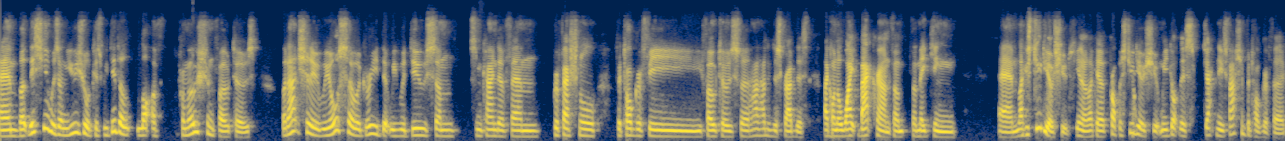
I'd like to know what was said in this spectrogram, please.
Um, but this year was unusual because we did a lot of promotion photos, but actually we also agreed that we would do some some kind of um, professional photography photos for how, how do you describe this? Like on a white background for, for making um, like a studio shoot, you know, like a proper studio shoot. And we got this Japanese fashion photographer,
